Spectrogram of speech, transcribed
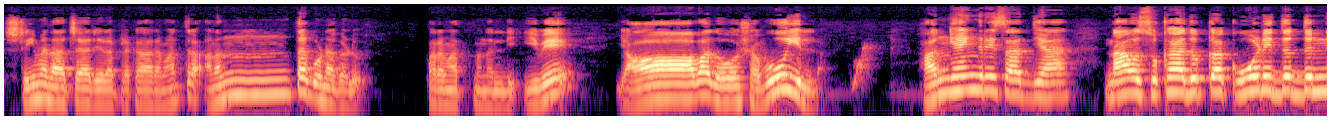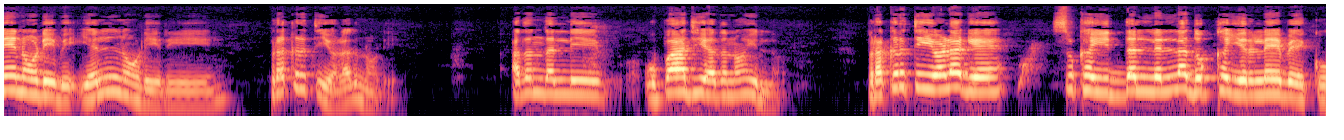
ಶ್ರೀಮದಾಚಾರ್ಯರ ಪ್ರಕಾರ ಮಾತ್ರ ಅನಂತ ಗುಣಗಳು ಪರಮಾತ್ಮನಲ್ಲಿ ಇವೆ. ಯಾವ ದೋಷವೂ ಇಲ್ಲ. ಹಂಗೆ ಹೆಂಗ್ರಿ ಸಾಧ್ಯ? ನಾವು ಸುಖ ದುಃಖ ಕೂಡಿದ್ದದ್ದನ್ನೇ ನೋಡೀವಿ. ಎಲ್ಲಿ ನೋಡಿರಿ? ಪ್ರಕೃತಿಯೊಳಗೆ ನೋಡಿ ಅದೊಂದಲ್ಲಿ ಉಪಾಧಿ ಅದನ್ನೋ ಇಲ್ಲ. ಪ್ರಕೃತಿಯೊಳಗೆ ಸುಖ ಇದ್ದಲ್ಲೆಲ್ಲ ದುಃಖ ಇರಲೇಬೇಕು.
